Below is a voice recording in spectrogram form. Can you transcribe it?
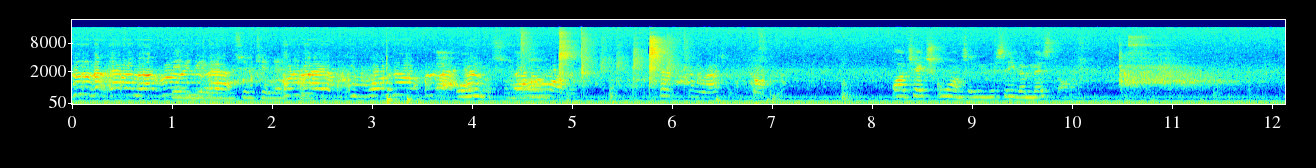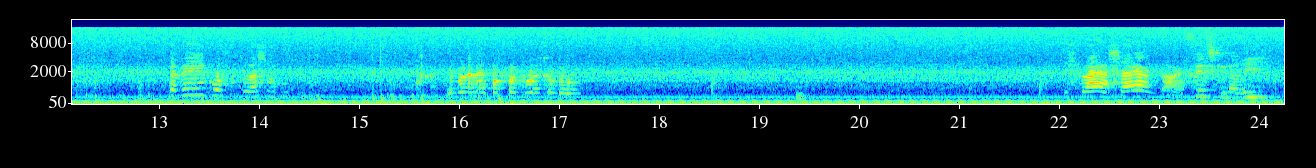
ved du hvad reglerne er? Ved Det du er det, egentlig der hvad? er til til Ved næste du uge. hvad? I mor ved du Der er hvad? unge så Hvad meget. hedder det? Det du er så dum. Prøv at tjekke scoren, så vi se, hvem mesteren er. Jeg ved ikke, hvorfor du er så god. Jeg ved ikke, hvorfor du er så god. Det svarer sejren dig. Fedt skænderi.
